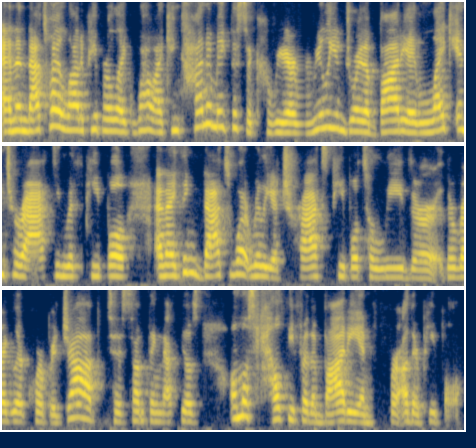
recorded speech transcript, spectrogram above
And then that's why a lot of people are like wow i can kind of make this a career. I really enjoy the body. I like interacting with people. And i think that's what really attracts people to leave their their regular corporate job to something that feels almost healthy for the body body and for other people.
